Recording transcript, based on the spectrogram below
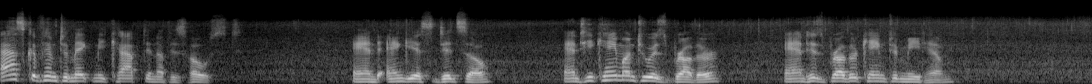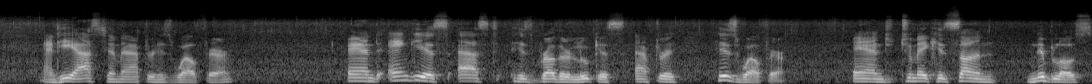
ask of him to make me captain of his host. And Angeas did so, and he came unto his brother, and his brother came to meet him. And he asked him after his welfare. And Angeas asked his brother Lucus after his welfare, and to make his son Niblos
